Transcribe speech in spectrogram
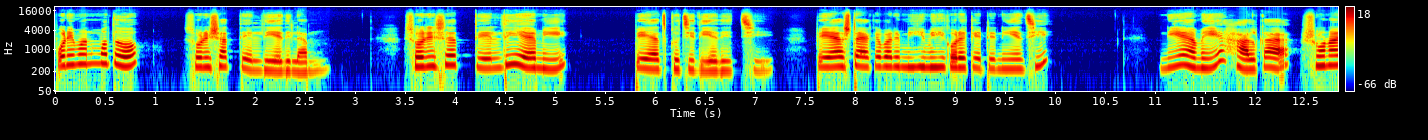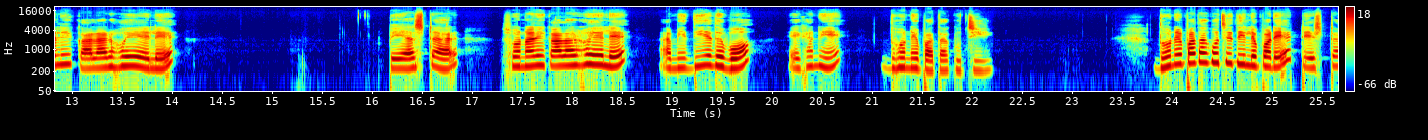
পরিমাণ মতো সরিষার তেল দিয়ে দিলাম। সরিষার তেল দিয়ে আমি পেঁয়াজ কুচি দিয়ে দিচ্ছি। পেঁয়াজটা একেবারে মিহি মিহি করে কেটে নিয়েছি। নিয়ে আমি হালকা সোনালি কালার হয়ে এলে পেঁয়াজটার সোনালি কালার হয়ে এলে আমি দিয়ে দেব এখানে ধনে পাতা কুচি। ধনে পাতা কুচি দিলে পরে টেস্টটা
